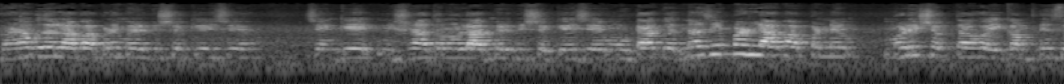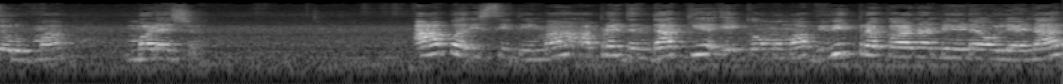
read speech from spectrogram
ઘણા બધા લાભ આપણે મેળવી શકીએ છીએ. જેમ કે નિષ્ણાતોનો લાભ મેળવી શકીએ છીએ મોટા કદના જે પણ લાભ આપણને મળી શકતા હોય કંપની સ્વરૂપમાં મળે છે. આ પરિસ્થિતિમાં આપણે ધંધાકીય એકમોમાં વિવિધ પ્રકારના નિર્ણયો લેનાર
